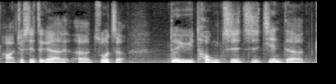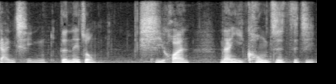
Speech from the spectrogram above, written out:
好，就是这个呃作者。对于同志之间的感情的那种喜欢，难以控制自己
